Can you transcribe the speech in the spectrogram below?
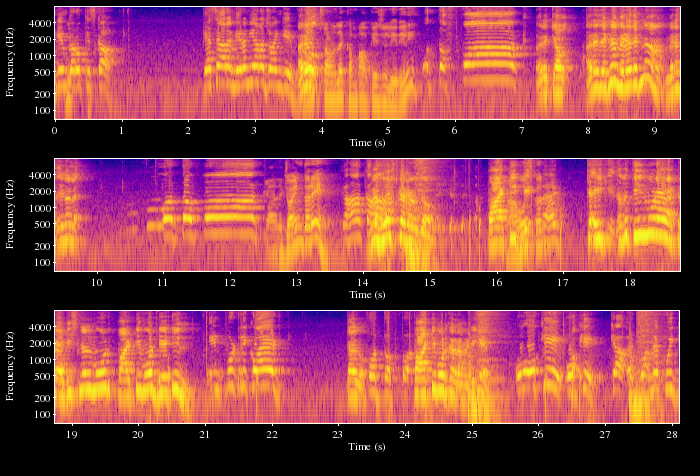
गेम करो किसका? कैसे आ रहा है? मेरा नहीं आ रहा ज्वाइन गेम अरे साउंड्स लाइक खंबा occasionally really what the fuck अरे क्या अरे देखना मेरा देखना। मेरा एक बार- व्हाट द फक ज्वाइन करे? कहाँ कहाँ? मैं होस्ट कर रहा हूँ जाओ पार्टी हाँ, क्या एक अबे तीन मोड है। Traditional mode party mode dating input required क्या है वो? What the fuck party mode कर रहा मैं ठीक है? ओके ओके क्या मैं क्विक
